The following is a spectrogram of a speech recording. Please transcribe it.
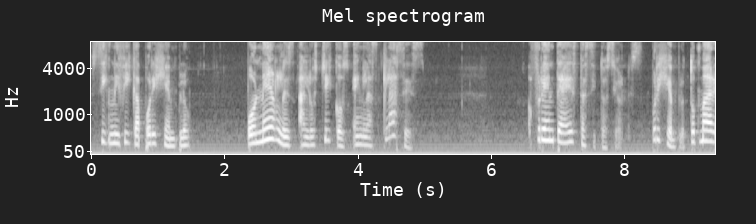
significa, por ejemplo, ponerles a los chicos en las clases frente a estas situaciones. Por ejemplo, topar,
